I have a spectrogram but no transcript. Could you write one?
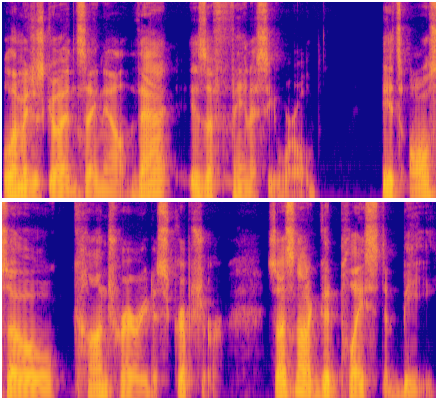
Let me just go ahead and say now that is a fantasy world. It's also contrary to scripture. So that's not a good place to be.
